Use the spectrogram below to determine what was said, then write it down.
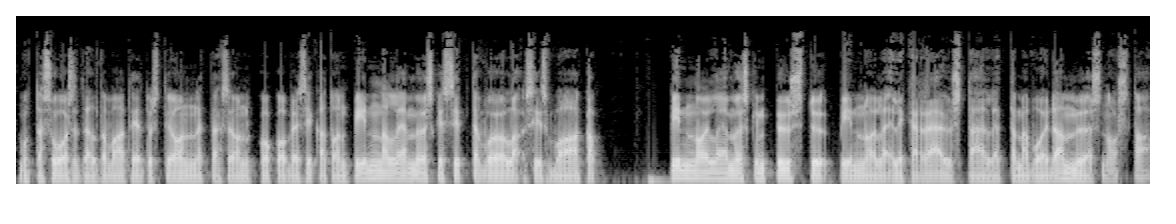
Mutta suositeltavaa tietysti on, että se on koko vesikaton pinnalle ja myöskin sitten voi olla siis vaaka pinnoilla ja myöskin pystypinnoille, eli räystäälle, tämä voidaan myös nostaa.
